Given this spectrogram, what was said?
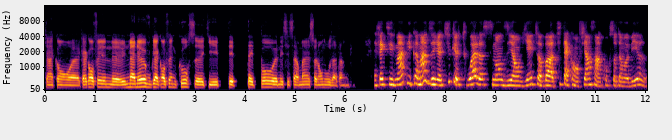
quand, on, quand fait une, une, manœuvre ou quand on fait une course qui est peut-être pas nécessairement selon nos attentes. Effectivement. Puis comment dirais-tu que toi, là, Simon Dion vient, tu as bâti ta confiance en course automobile?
